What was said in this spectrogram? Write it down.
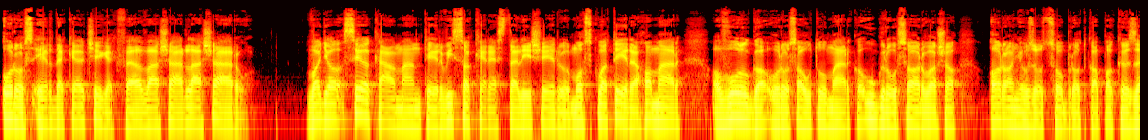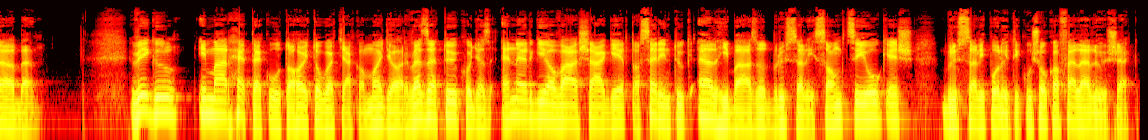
orosz érdekeltségek felvásárlásáról? Vagy a Szélkálmán tér visszakereszteléséről Moszkva térre, ha már a Volga orosz automárka ugrószarvasa aranyozott szobrot kap a közelben? Végül immár hetek óta hajtogatják a magyar vezetők, hogy az energiaválságért a szerintük elhibázott brüsszeli szankciók és brüsszeli politikusok a felelősek.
